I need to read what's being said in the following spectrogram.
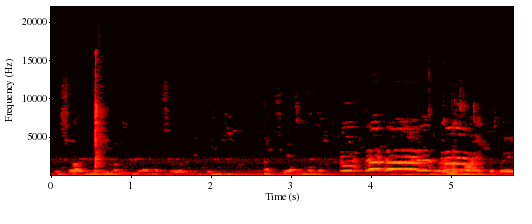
ไม่ชอบหมูมันเนื้อมันเสืออีกเป็นมันแข็งไม่ได้เนื้อมันน้อยก็เลย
